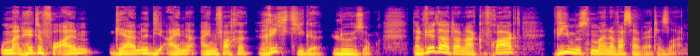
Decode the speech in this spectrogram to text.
Und man hätte vor allem gerne die eine einfache, richtige Lösung. Dann wird er danach gefragt, wie müssen meine Wasserwerte sein?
